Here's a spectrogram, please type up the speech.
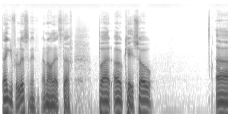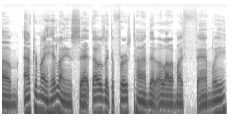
thank you for listening and all that stuff. But okay, so um, after my headlining set, that was like the first time that a lot of my family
